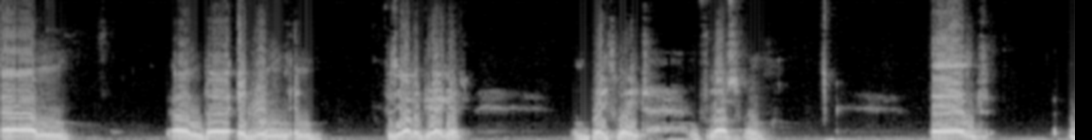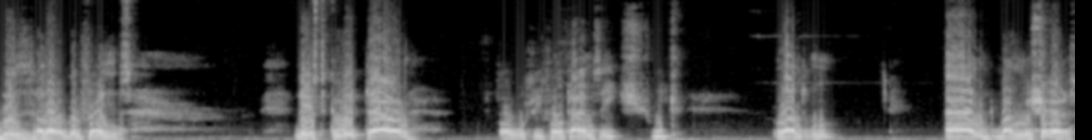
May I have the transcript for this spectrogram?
um, and uh, Adrian in physiology, I guess, and Braithwaite and philosophy, and with a lot of good friends. They used to commute down, oh, three, four times each week, London, and run my shows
